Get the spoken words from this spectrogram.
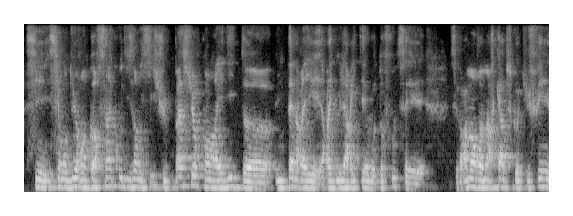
si, si, on dure encore 5 ou 10 ans ici, je suis pas sûr qu'on réédite euh, une telle régularité au loto-foot. C'est, c'est vraiment remarquable ce que tu fais.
